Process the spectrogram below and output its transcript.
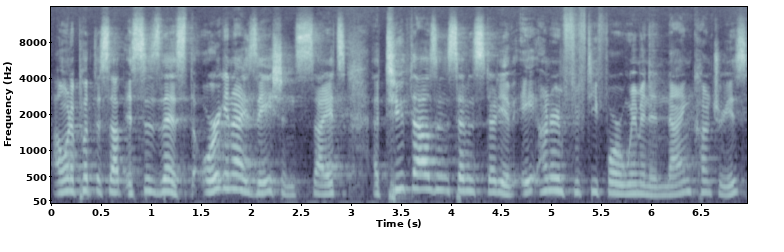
I want to put this up. It says this The organization cites a 2007 study of 854 women in nine countries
